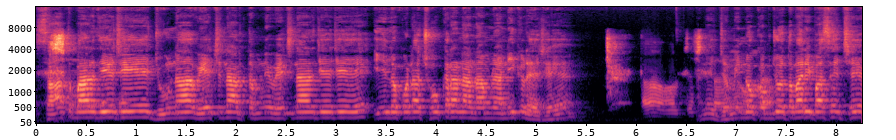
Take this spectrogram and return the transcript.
સાત બાર જે છે જૂના વેચનાર તમને વેચનાર જે છે એ લોકોના છોકરાના નામના નીકળે છે. જમીનનો કબજો તમારી પાસે છે?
